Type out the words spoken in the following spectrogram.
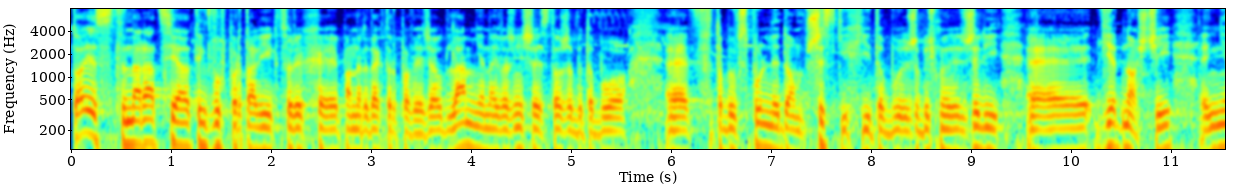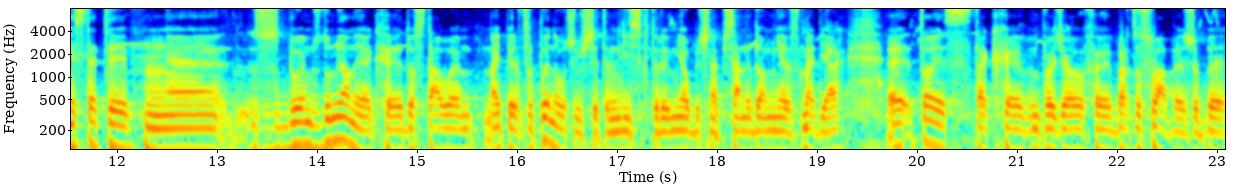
To jest narracja tych dwóch portali, których e, pan redaktor powiedział. Dla mnie najważniejsze jest to, żeby to, było, e, to był wspólny dom wszystkich i to, żebyśmy żyli e, w jedności. Niestety mm, byłem zdumiony, jak dostałem, najpierw wypłynął oczywiście ten list, który miał być napisany do mnie w mediach. To jest, tak bym powiedział, bardzo słabe, żeby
